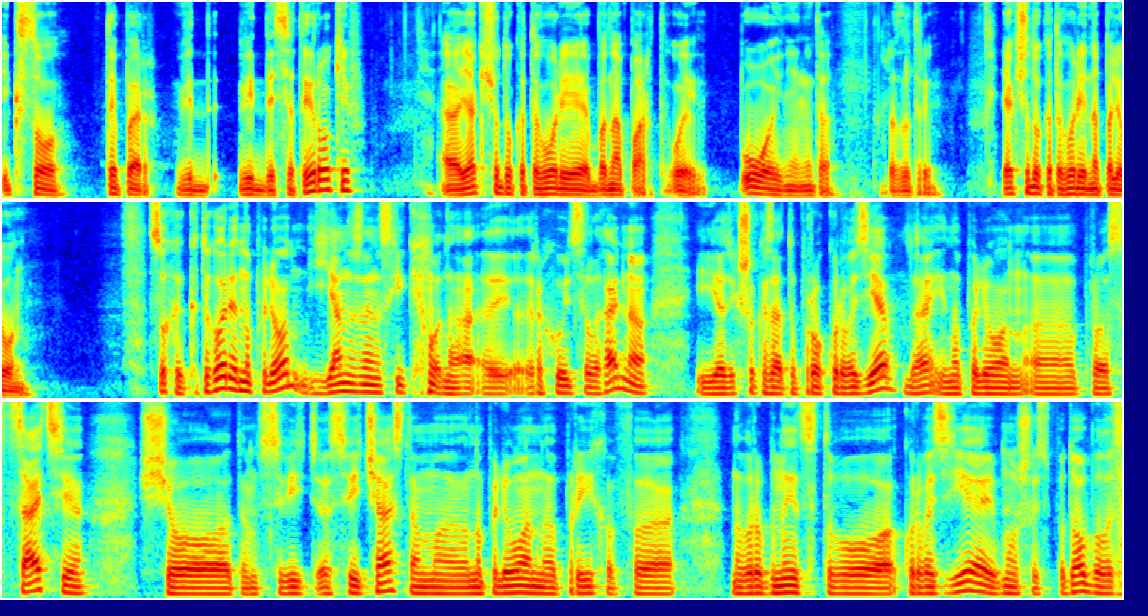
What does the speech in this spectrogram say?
XO тепер від, від 10 років. Як щодо категорії Бонапарт? Ой, ой, ні, не та. Раз, два, три. Як щодо категорії Наполеон? Слухай, категорія Наполеон, я не знаю, наскільки вона е, рахується легально. І от якщо казати про Курвазє да, і Наполеон е, про асоціації, що там свій, свій час там е, Наполеон приїхав е, на виробництво Курвазє, йому щось подобалось.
